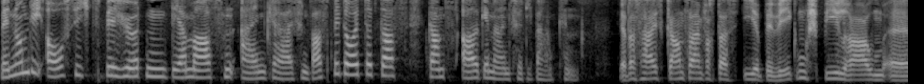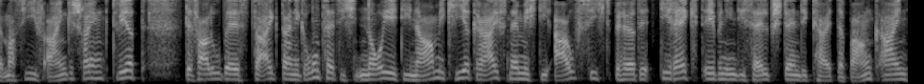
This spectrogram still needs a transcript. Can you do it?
Wenn nun die Aufsichtsbehörden dermaßen eingreifen, was bedeutet das ganz allgemein für die Banken? Ja, das heißt ganz einfach, dass ihr Bewegungsspielraum äh, massiv eingeschränkt wird. Der Fall UBS zeigt eine grundsätzlich neue Dynamik. Hier greift nämlich die Aufsichtsbehörde direkt eben in die Selbstständigkeit der Bank ein.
